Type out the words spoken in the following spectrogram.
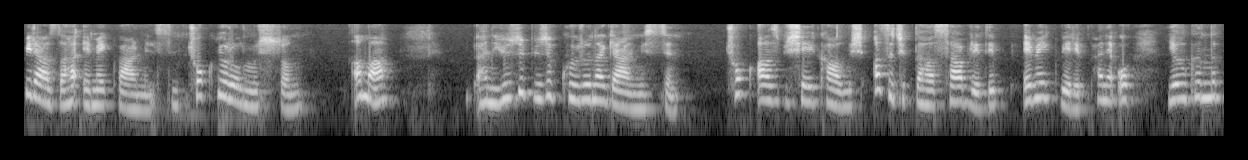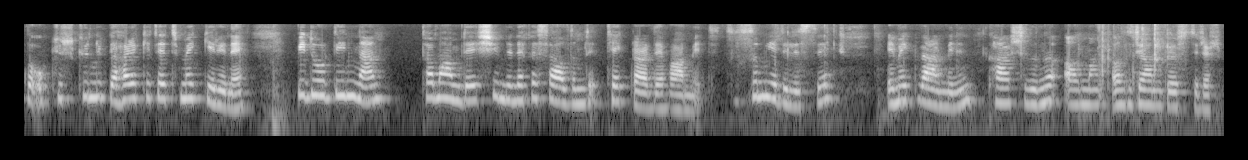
Biraz daha emek vermelisin. Çok yorulmuşsun ama hani yüzüp yüzüp kuyruğuna gelmişsin. Çok az bir şey kalmış. Azıcık daha sabredip emek verip hani o yılgınlıkla o küskünlükle hareket etmek yerine bir dur dinlen. Tamam de şimdi nefes aldım de tekrar devam et. Tılsım yedilisi emek vermenin karşılığını alman, alacağını gösterir.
